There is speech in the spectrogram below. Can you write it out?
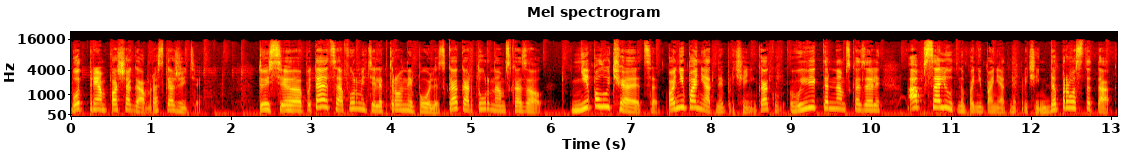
Вот прям по шагам расскажите. То есть э, пытаются оформить электронный полис. Как Артур нам сказал, не получается по непонятной причине. Как вы, Виктор, нам сказали, абсолютно по непонятной причине. Да просто так.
